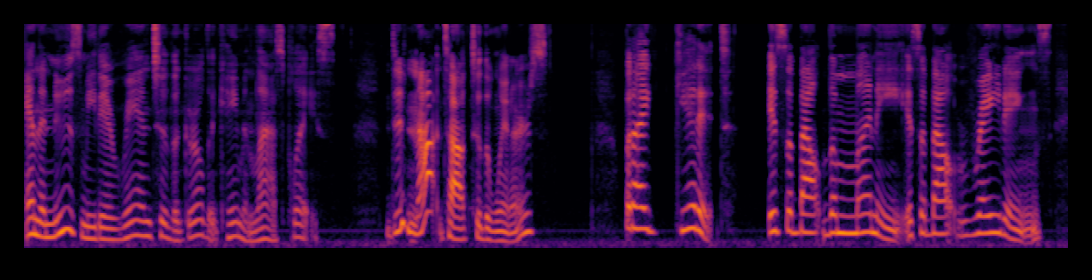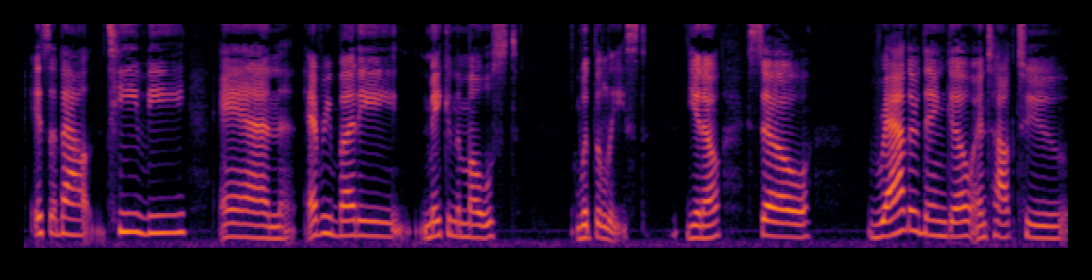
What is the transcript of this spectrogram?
and the news media ran to the girl that came in last place. Did not talk to the winners. But I get it. It's about the money, it's about ratings, it's about TV and everybody making the most with the least, you know? So rather than go and talk to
